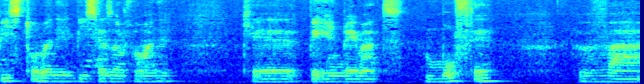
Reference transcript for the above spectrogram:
20 تومنه 20 هزار تومنه که به این قیمت مفته و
